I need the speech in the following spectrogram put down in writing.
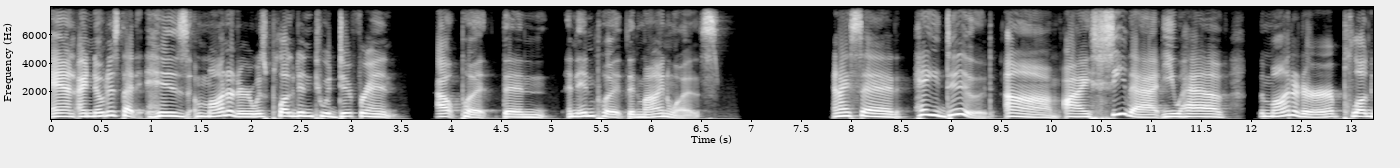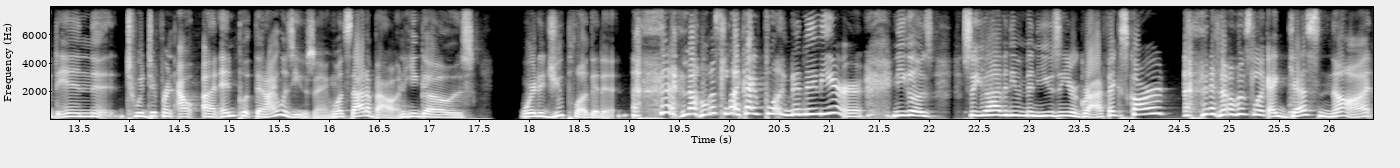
and I noticed that his monitor was plugged into a different output than an input than mine was. And I said, "Hey, dude, um, I see that you have the monitor plugged in to a different out, uh, input than I was using. What's that about?" And he goes, where did you plug it in? and I was like, I plugged it in here. And he goes, So you haven't even been using your graphics card? and I was like, I guess not.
